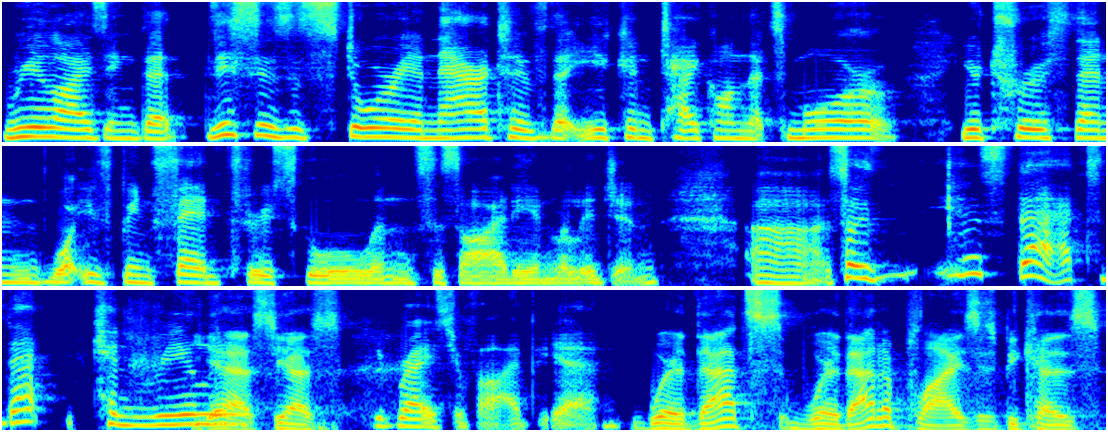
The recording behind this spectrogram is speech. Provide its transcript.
realizing that this is a story, a narrative that you can take on that's more your truth than what you've been fed through school and society and religion. Uh, so is that that can really yes yes raise your vibe yeah where that's where that applies is because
